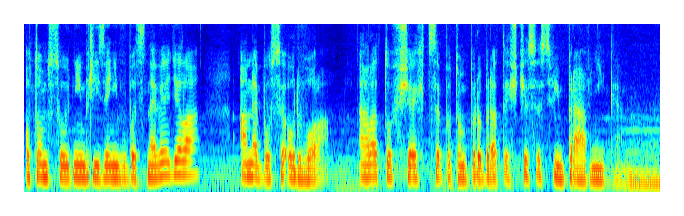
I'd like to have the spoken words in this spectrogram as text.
o tom soudním řízení vůbec nevěděla, anebo se odvolá. Ale to vše chce potom probrat ještě se svým právníkem.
